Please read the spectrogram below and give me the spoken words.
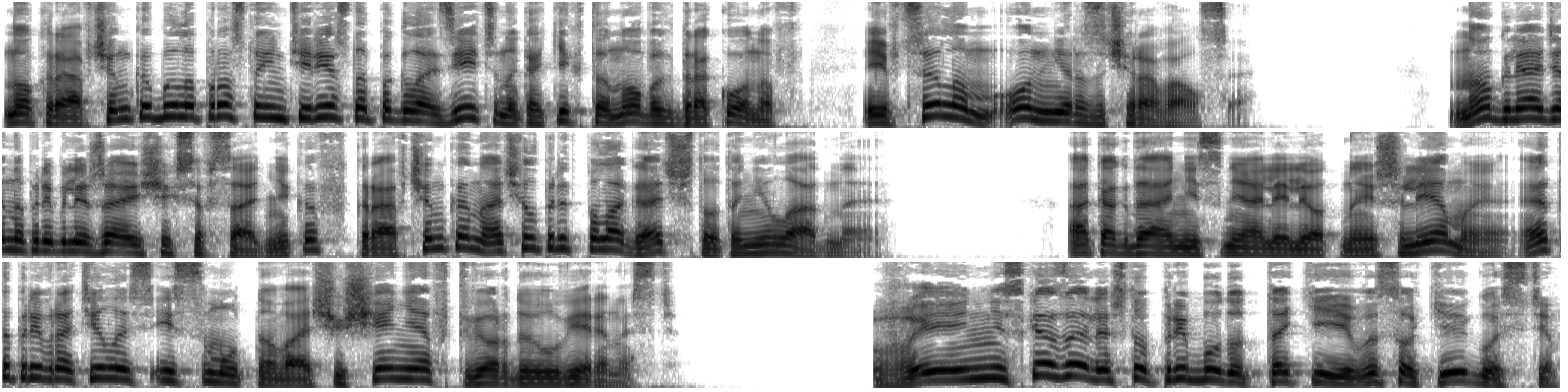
но Кравченко было просто интересно поглазеть на каких-то новых драконов, и в целом он не разочаровался. Но, глядя на приближающихся всадников, Кравченко начал предполагать что-то неладное. А когда они сняли летные шлемы, это превратилось из смутного ощущения в твердую уверенность. «Вы не сказали, что прибудут такие высокие гости?»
